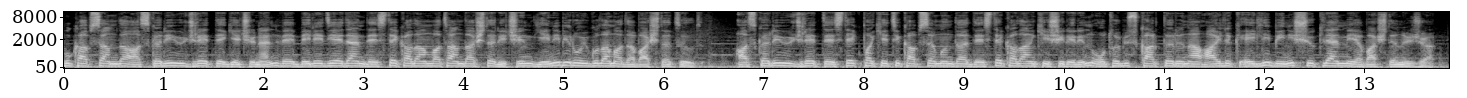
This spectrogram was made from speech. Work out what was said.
Bu kapsamda asgari ücretle geçinen ve belediyeden destek alan vatandaşlar için yeni bir uygulama da başlatıldı. Asgari ücret destek paketi kapsamında destek alan kişilerin otobüs kartlarına aylık 50 biniş yüklenmeye başlanacak.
